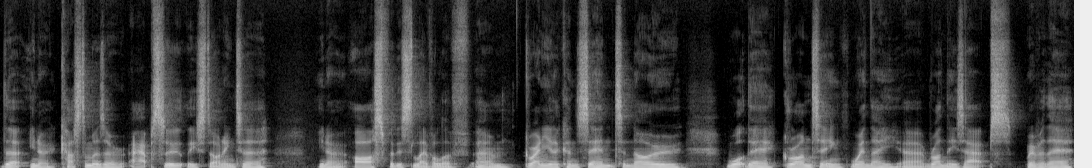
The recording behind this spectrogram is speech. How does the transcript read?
that, you know, customers are absolutely starting to you know, ask for this level of um, granular consent to know what they're granting when they uh, run these apps, whether they're,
